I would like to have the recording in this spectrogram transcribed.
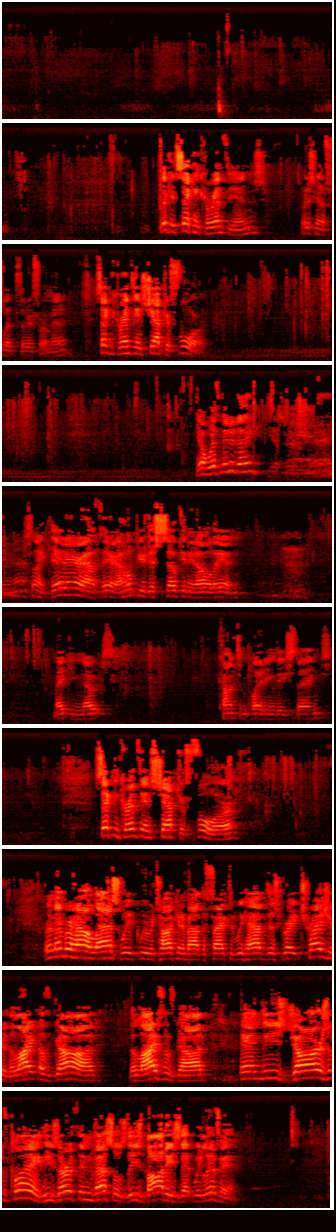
Look at 2 Corinthians. We're just going to flip through for a minute. 2 Corinthians chapter 4. Y'all with me today? Yes, sir. It's like dead air out there. I hope you're just soaking it all in, making notes, contemplating these things. 2 Corinthians chapter 4. Remember how last week we were talking about the fact that we have this great treasure, the light of God, the life of God, in these jars of clay, these earthen vessels, these bodies that we live in.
